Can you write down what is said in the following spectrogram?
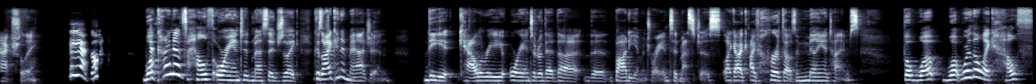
actually. Yeah yeah go what kind of health oriented message like because i can imagine the calorie oriented or the the the body image oriented messages. Like I, i've heard those a million times but what what were the like health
